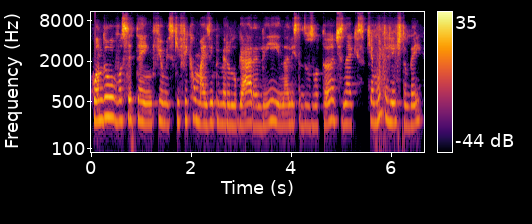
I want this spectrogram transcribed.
quando você tem filmes que ficam mais em primeiro lugar ali na lista dos votantes, né? Que, que é muita gente também,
